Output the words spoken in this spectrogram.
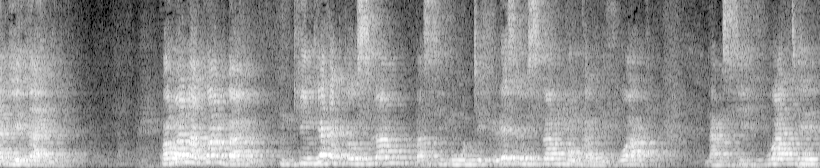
aliye dhani. kwa maana kwamba mkiingia katika Uislamu basi muutekeleze Uislamu kwa ukamilifu wake na msifuate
